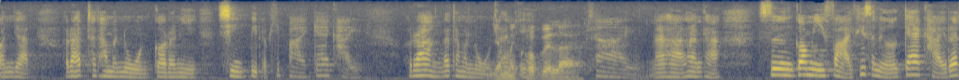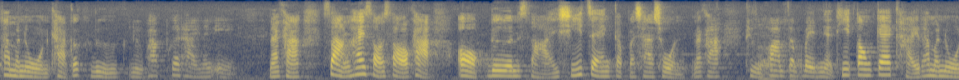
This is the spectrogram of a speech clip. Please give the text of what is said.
บัญญัติ รัฐธรรมนูญ กรณีชิงปิดอภิปรายแก้ไขร่างรัฐธรรมนูญยังไม่นั่นเอครบเวลาใช่นะคะท่านคะซึ่งก็มีฝ่ายที่เสนอแก้ไขรัฐธรรมนูญค่ะก็คือหรือพรรคเพื่อไทยนั่นเอง นะคะ สั่งให้สสค่ะ ออกเดินสายชี้แจงกับประชาชนนะคะ ถึงครับความจำเป็นเนี่ยที่ต้องแก้ไขรัฐธรรมนูญ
